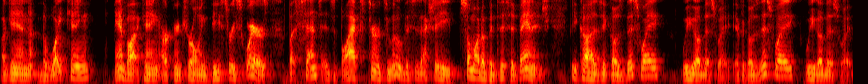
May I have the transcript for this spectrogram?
again, the white king and black king are controlling these three squares, but since it's black's turn to move, this is actually somewhat of a disadvantage because it goes this way, we go this way. If it goes this way, we go this way.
